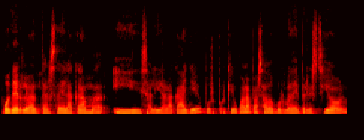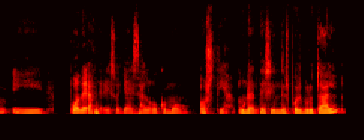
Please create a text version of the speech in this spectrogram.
poder levantarse de la cama y salir a la calle, pues porque igual ha pasado por una depresión y poder hacer eso ya es algo como, hostia, un antes y un después brutal,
